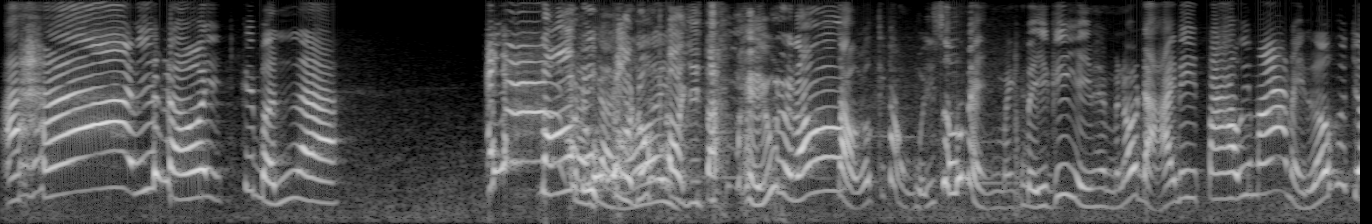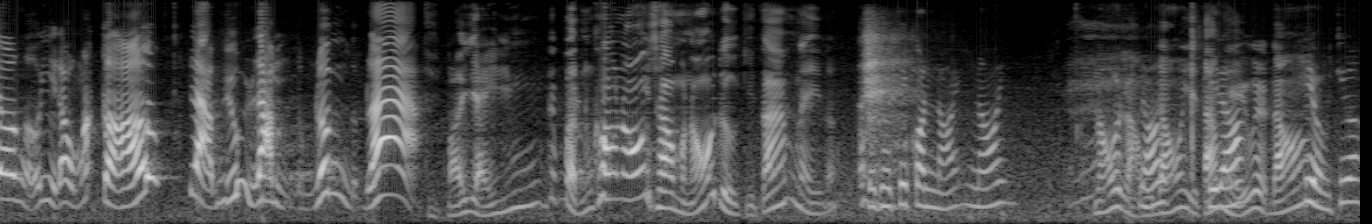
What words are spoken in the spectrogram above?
À ha biết rồi. Cái bệnh là đó Trời đúng trời rồi đúng ơi. rồi dì tám hiểu rồi đó. Trời ơi cái thằng quỷ sứ này mày bị cái gì mày mày nói đại đi. Tao với má mày lớn hết trơn ở gì đâu mắc cỡ. Làm hiếu lầm tùm lum tùm la. Thì bởi vậy cái bệnh khó nói sao mà nói được chị tám này đó? Thôi thôi con nói nói. Nói rộng Nói, nói gì đó. hiểu rồi đó. Hiểu chưa?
